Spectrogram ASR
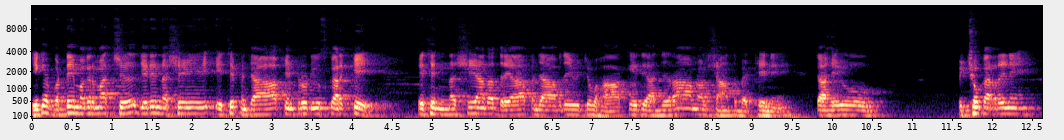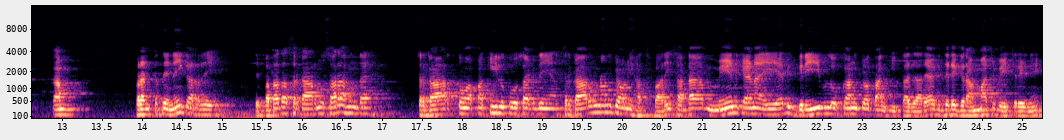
ਠੀਕ ਹੈ ਵੱਡੇ ਮਗਰਮੱਛ ਜਿਹੜੇ ਨਸ਼ੇ ਇੱਥੇ ਪੰਜਾਬ 'ਚ ਇੰਟਰੋਡਿਊਸ ਕਰਕੇ ਇੱਥੇ ਨਸ਼ਿਆਂ ਦਾ ਦਰਿਆ ਪੰਜਾਬ ਦੇ ਵਿੱਚ ਵਹਾ ਕੇ ਤੇ ਅੱਜ ਆਰਾਮ ਨਾਲ ਸ਼ਾਂਤ ਬੈਠੇ ਨੇ ਚਾਹੇ ਉਹ ਪਿੱਛੋਂ ਕਰ ਰਹੇ ਨੇ ਕੰਮ। ਫਰੰਟ ਤੇ ਨਹੀਂ ਕਰ ਰਹੇ, ਤੇ ਪਤਾ ਤਾਂ ਸਰਕਾਰ ਨੂੰ ਸਾਰਾ ਹੁੰਦਾ ਹੈ। ਸਰਕਾਰ ਤੋਂ ਆਪਾਂ ਕੀ ਲੁਕੋ ਸਕਦੇ ਹਾਂ? ਸਰਕਾਰ ਉਹਨਾਂ ਨੂੰ ਕਿਉਂ ਨਹੀਂ ਹੱਥ ਪਾ ਰਹੀ? ਸਾਡਾ ਮੇਨ ਕਹਿਣਾ ਇਹ ਹੈ ਵੀ ਗਰੀਬ ਲੋਕਾਂ ਨੂੰ ਕਿਉਂ ਤੰਗ ਕੀਤਾ ਜਾ ਰਿਹਾ? ਜਿਹੜੇ ਗ੍ਰਾਮਾਂ 'ਚ ਵੇਚ ਰਹੇ ਨੇ।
